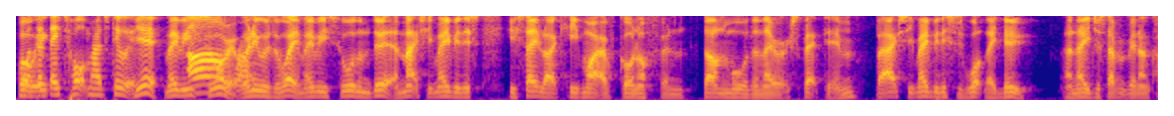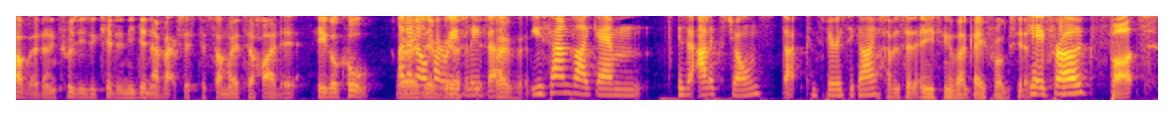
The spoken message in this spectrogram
Well, that it- they taught him how to do it. Yeah, maybe he Oh, saw it right. when he was away. Maybe he saw them do it, and actually, maybe this you say like he might have gone off and done more than they were expecting, but actually, maybe this is what they do, and they just haven't been uncovered. And because he's a kid and he didn't have access to somewhere to hide it, he got caught. I don't know if I really believe that. You sound like, um, is it Alex Jones, that conspiracy guy? I haven't said anything about gay frogs yet, Gay frogs. but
